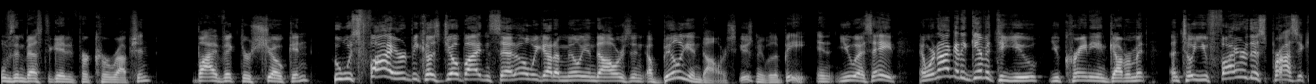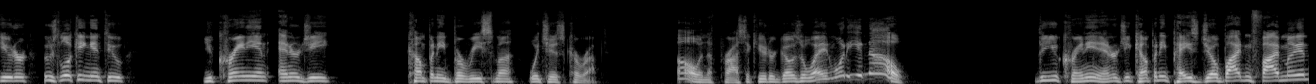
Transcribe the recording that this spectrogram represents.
was investigated for corruption by Victor Shokin, who was fired because Joe Biden said, "Oh, we got a million dollars in a billion dollars, excuse me, with a B in U.S. aid, and we're not going to give it to you, Ukrainian government, until you fire this prosecutor who's looking into Ukrainian energy company Burisma, which is corrupt." Oh, and the prosecutor goes away, and what do you know? The Ukrainian energy company pays Joe Biden $5 million,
